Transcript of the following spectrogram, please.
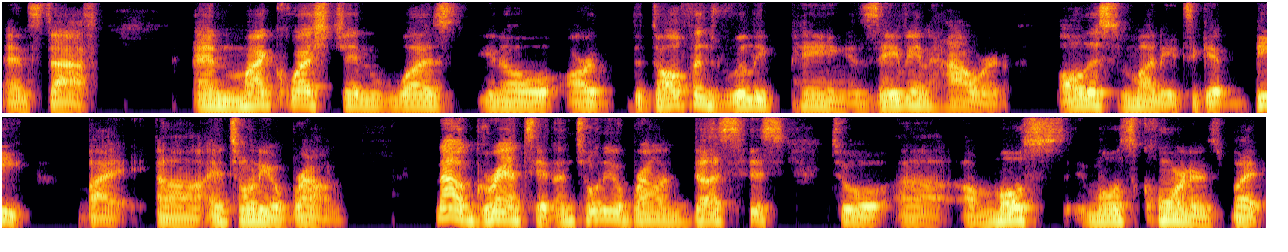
and staff. And my question was, you know, are the Dolphins really paying Xavier Howard all this money to get beat by uh, Antonio Brown? Now, granted, Antonio Brown does this to uh, most most corners, but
